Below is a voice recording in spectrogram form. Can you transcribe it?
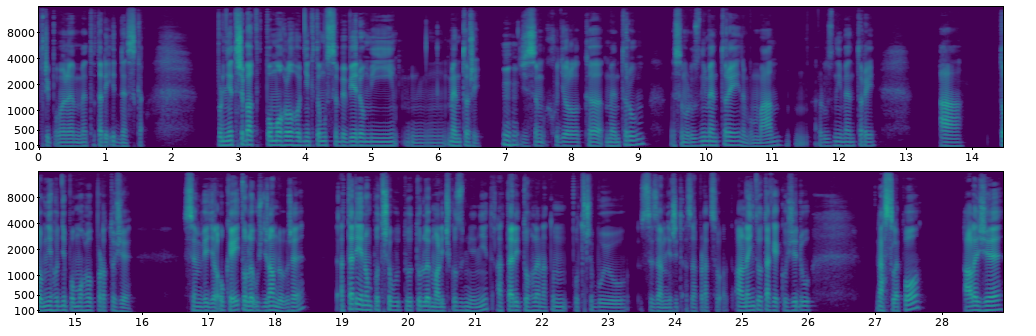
připomeneme to tady i dneska pro mě třeba pomohlo hodně k tomu sebevědomí mm, mentoři. Mm-hmm. Že jsem chodil k mentorům, měl jsem různý mentory, nebo mám mm, různý mentory a to mě hodně pomohlo, protože jsem věděl, OK, tohle už dělám dobře, a tady jenom potřebuju tu, tuhle maličko změnit a tady tohle na tom potřebuju se zaměřit a zapracovat. Ale není to tak, jako že jdu naslepo, ale že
